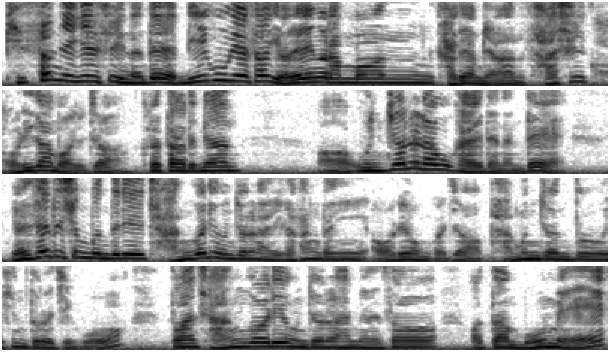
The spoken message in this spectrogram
비슷한 얘기일 수 있는데 미국에서 여행을 한번 가려면 사실 거리가 멀죠. 그렇다 그러면 어, 운전을 하고 가야 되는데 연세 드신 분들이 장거리 운전을 하기가 상당히 어려운 거죠. 밤 운전도 힘들어지고 또한 장거리 운전을 하면서 어떤 몸의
